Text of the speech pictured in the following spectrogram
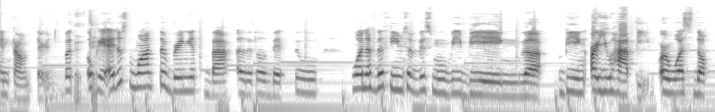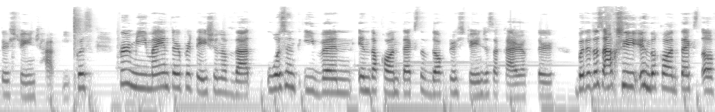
encountered. But Okay. okay, I just want to bring it back a little bit to one of the themes of this movie being the being are you happy or was Doctor Strange happy? Because for me, my interpretation of that wasn't even in the context of Doctor Strange as a character, but it was actually in the context of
